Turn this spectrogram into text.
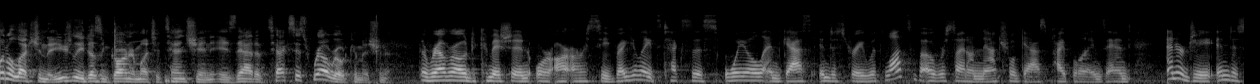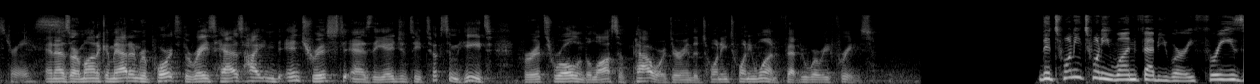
One election that usually doesn't garner much attention is that of Texas Railroad Commissioner. The Railroad Commission, or RRC, regulates Texas oil and gas industry with lots of oversight on natural gas pipelines and energy industries. And as our Monica Madden reports, the race has heightened interest as the agency took some heat for its role in the loss of power during the 2021 February freeze. The 2021 February freeze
